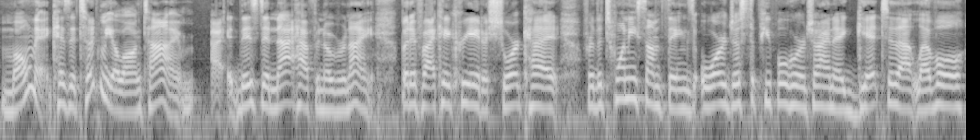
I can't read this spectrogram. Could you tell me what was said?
moment? Because it took me a long time. I, this did not happen overnight. But if I could create a shortcut for the 20 somethings or just the people who are trying to get to that level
